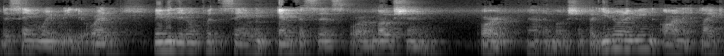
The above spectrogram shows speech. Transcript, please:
the same way we do, or maybe they don't put the same emphasis or emotion, or not emotion, but you know what I mean, on it. Like,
